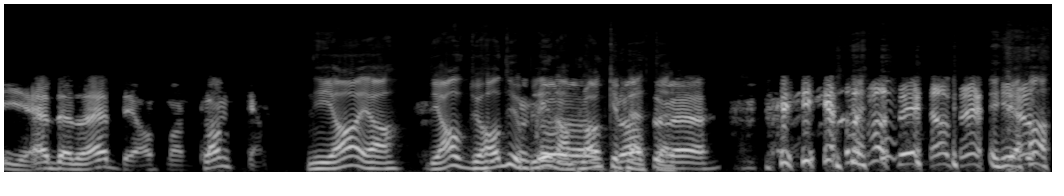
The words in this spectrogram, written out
i Eddie og Eddie, han som planken. Ja, ja. Ja, du hadde jo blitt han Plankepetter. ja, det var det jeg hadde! Ja.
